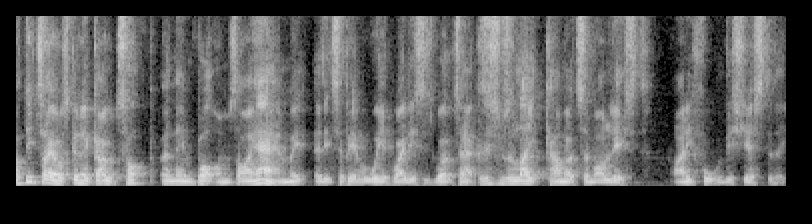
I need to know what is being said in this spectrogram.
I did say I was going to go top and then bottoms. I am, and it's a bit of a weird way this has worked out because this was a late comer to my list. I only thought of this yesterday,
